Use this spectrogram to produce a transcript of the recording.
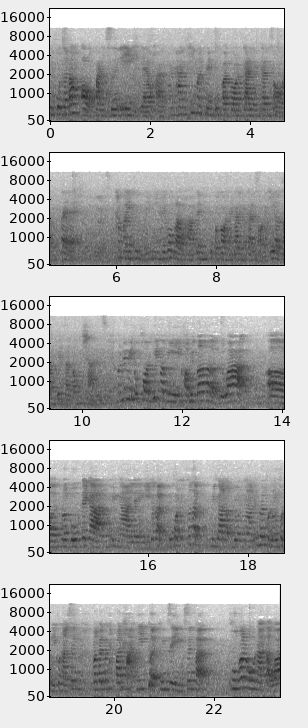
คุณครูจะต้องออกปันซื้อเองอีกแล้วค่ะ ทั้งๆที่มันเป็นอุปกรณ์การเรียนการสอน แต่ทำไมถึงไม่มีให้พวกเราคะ เป็นอุปกรณ์ในการเรียนการสอนที่เราจำเป็นจะต้องใช้ มันไม่มีทุกคนที่จะมีคอมพิวเตอร์หรือว่าโน้ตบุ๊กในการพิมพ์งานอะไรอย่างนี้ก็แบบทุกคนก็จะมีการแบบโยนงานให้เพื่อนคนนู้นคนนี้คนนั้น ซึ่งมันเป็นปัญหาที่เกิดขึ้นจริง ซึ่งแบบครูก็รู้นะ แต่ว่า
